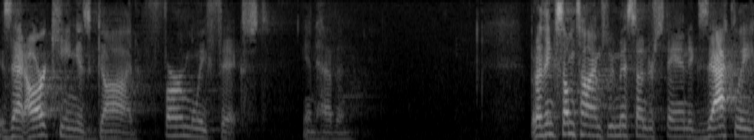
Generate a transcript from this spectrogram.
is that our King is God, firmly fixed in heaven. But I think sometimes we misunderstand exactly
